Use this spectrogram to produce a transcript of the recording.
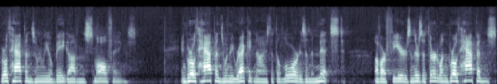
Growth happens when we obey God in the small things. And growth happens when we recognize that the Lord is in the midst of our fears. And there's a third one growth happens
